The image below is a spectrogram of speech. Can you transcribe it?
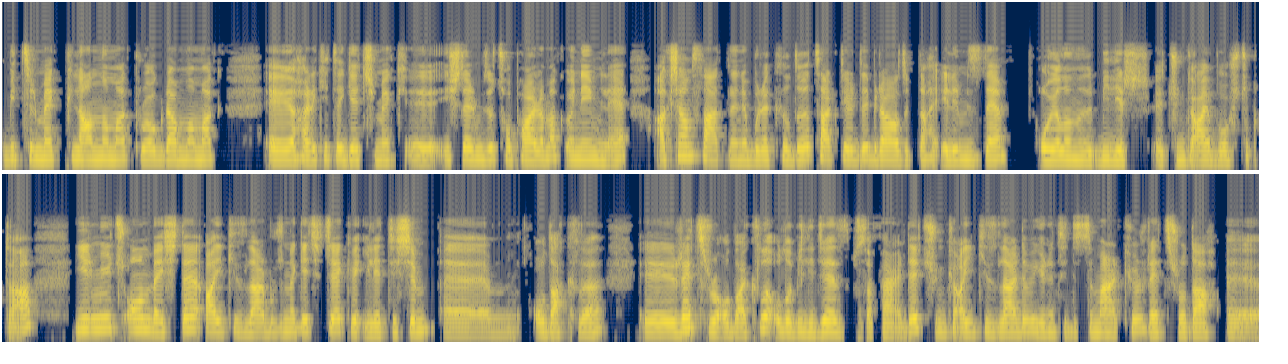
bitirmek, planlamak, programlamak, e, harekete geçmek, e, işlerimizi toparlamak önemli. Akşam saatlerine bırakıldığı takdirde birazcık daha elimizde oyalanabilir e, çünkü ay boşlukta. 23-15'te ay ikizler burcuna geçecek ve iletişim e, odaklı, e, retro odaklı olabileceğiz bu sefer de. Çünkü ay ikizlerde ve yöneticisi Merkür retroda e,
